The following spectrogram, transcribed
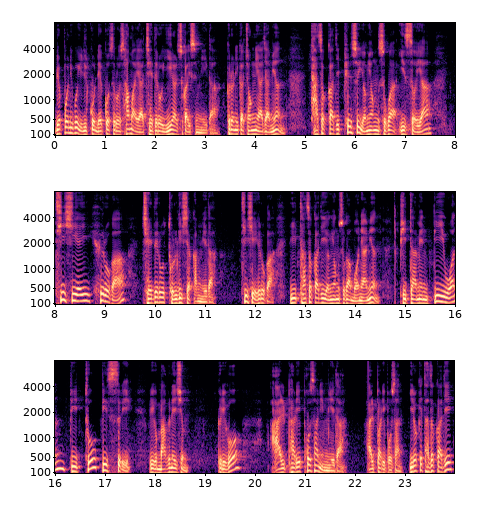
몇 번이고 읽고 내 것으로 삼아야 제대로 이해할 수가 있습니다. 그러니까 정리하자면 다섯 가지 필수 영양소가 있어야 TCA 회로가 제대로 돌기 시작합니다. TCA 회로가 이 다섯 가지 영양소가 뭐냐면 비타민 B1, B2, B3 그리고 마그네슘 그리고 알파리포산입니다. 알파리포산 이렇게 다섯 가지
